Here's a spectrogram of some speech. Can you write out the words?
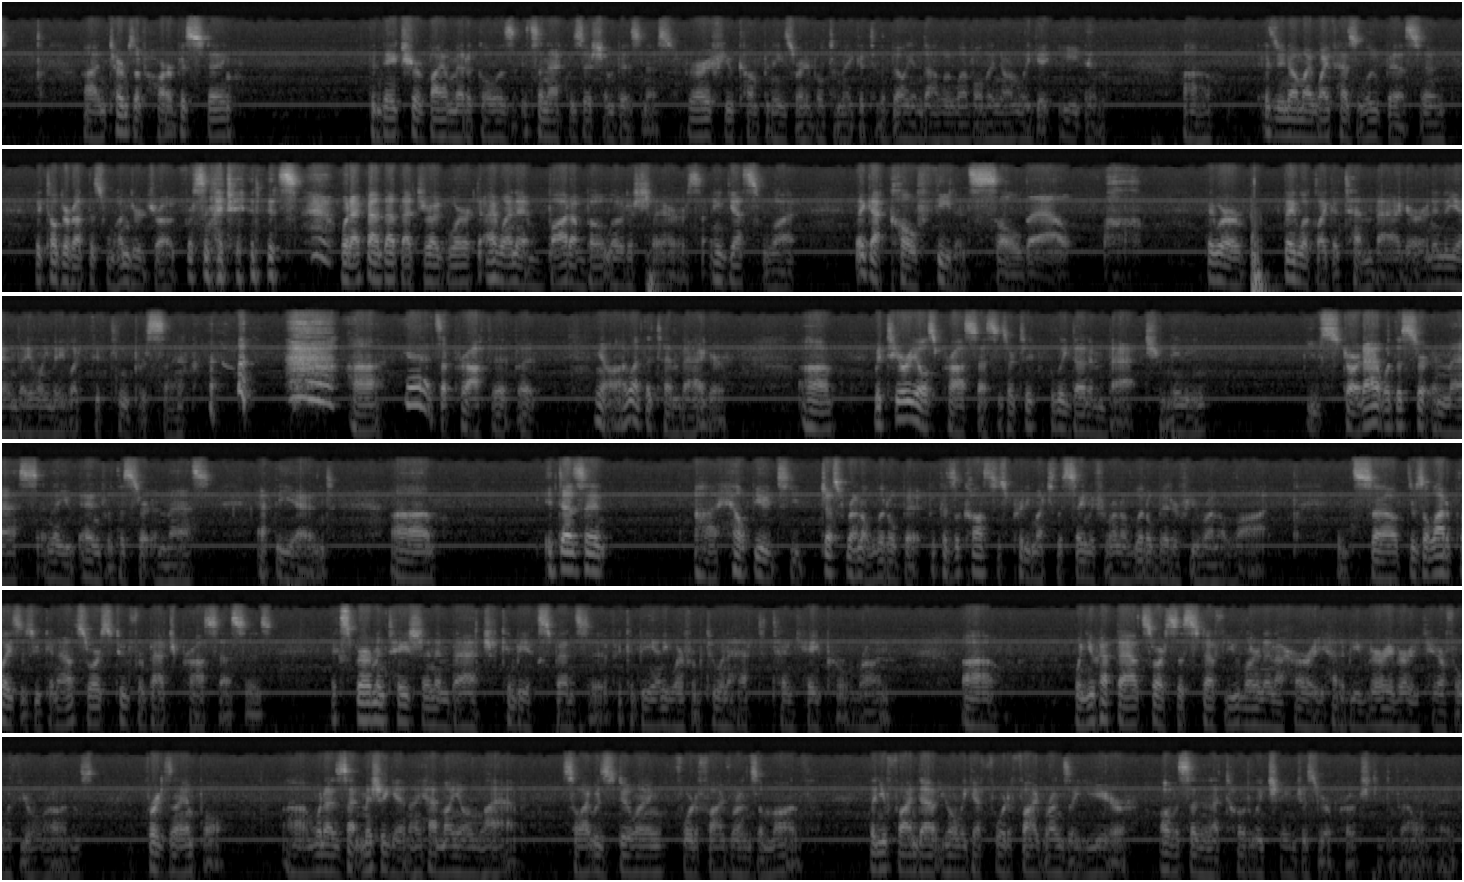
Uh, in terms of harvesting, the nature of biomedical is it's an acquisition business. Very few companies are able to make it to the billion dollar level. They normally get eaten. Uh, as you know, my wife has lupus, and they told her about this wonder drug. First thing I did is when I found out that drug worked, I went and bought a boatload of shares. And guess what? They got cold feet and sold out. They were they looked like a 10 bagger, and in the end, they only made like 15%. uh, yeah, it's a profit, but you know, I want the 10 bagger. Um, materials processes are typically done in batch, meaning you start out with a certain mass and then you end with a certain mass at the end. Um, it doesn't uh, help you to just run a little bit because the cost is pretty much the same if you run a little bit or if you run a lot. And so there's a lot of places you can outsource to for batch processes. Experimentation in batch can be expensive. It could be anywhere from two and a half to 10K per run. Uh, when you have to outsource this stuff, you learn in a hurry how to be very, very careful with your runs. For example, um, when I was at Michigan, I had my own lab. So I was doing four to five runs a month. Then you find out you only get four to five runs a year. All of a sudden, that totally changes your approach to development.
